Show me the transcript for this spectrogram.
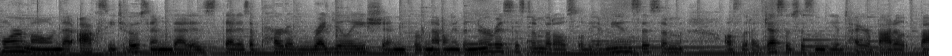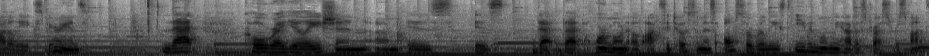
hormone, that oxytocin, that is that is a part of regulation for not only the nervous system but also the immune system, also the digestive system, the entire bod- bodily experience. That co-regulation um, is is that that hormone of oxytocin is also released even when we have a stress response.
